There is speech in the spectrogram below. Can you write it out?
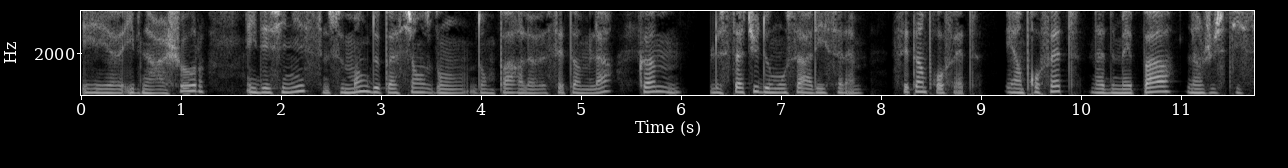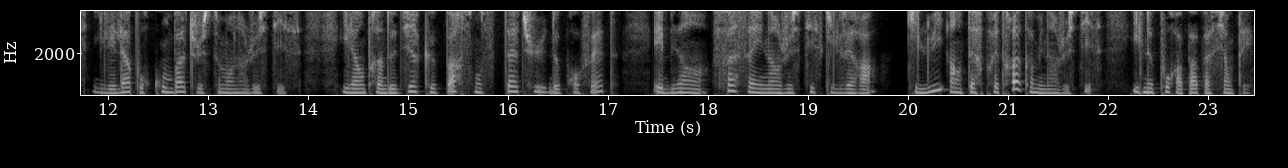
et euh, Ibn Ashur, ils définissent ce manque de patience dont, dont parle cet homme-là comme le statut de Moussa salam. C'est un prophète. Et un prophète n'admet pas l'injustice. Il est là pour combattre justement l'injustice. Il est en train de dire que par son statut de prophète, eh bien, face à une injustice qu'il verra, qui lui interprétera comme une injustice, il ne pourra pas patienter.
